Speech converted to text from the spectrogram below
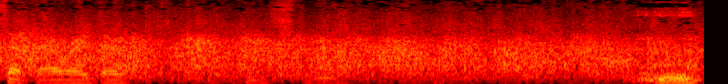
set that right there.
